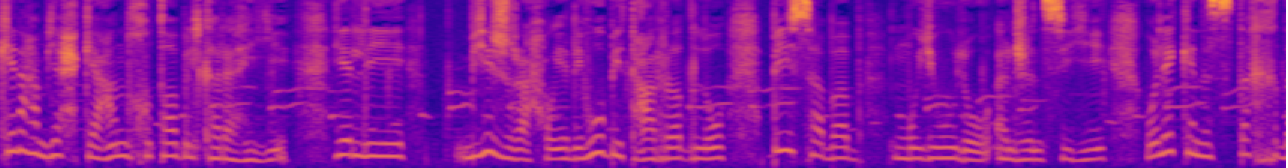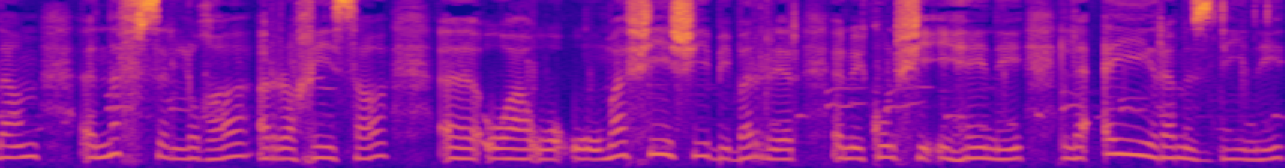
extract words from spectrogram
كان عم يحكي عن خطاب الكراهية يلي بيجرح ويلي هو بيتعرض له بسبب ميوله الجنسية ولكن استخدم نفس اللغة الرخيصة وما في شيء بيبرر أنه يكون في إهانة لأي رمز ديني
